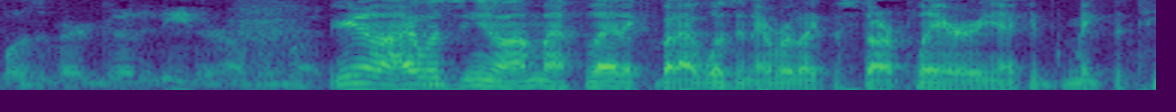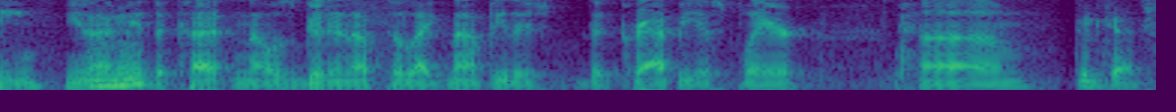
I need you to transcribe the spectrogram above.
wasn't very good at either of them. But You know, I was, you know, I'm athletic, but I wasn't ever like the star player. You know, I could make the team. You know, Mm-hmm. I made the cut, and I was good enough to like not be the the crappiest player. Um, good catch,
